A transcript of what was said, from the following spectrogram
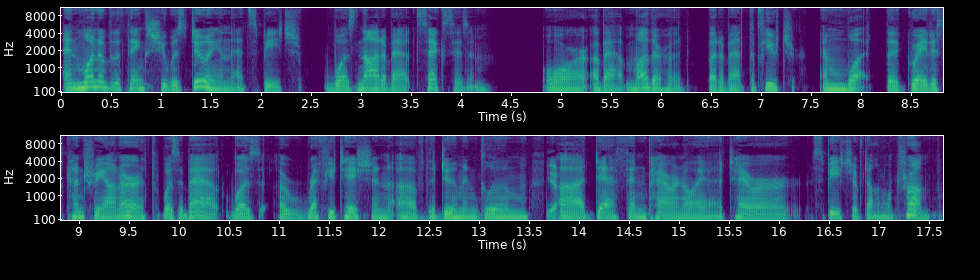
And one of the things she was doing in that speech was not about sexism or about motherhood, but about the future. And what the greatest country on earth was about was a refutation of the doom and gloom, yeah. uh, death and paranoia, terror speech of Donald Trump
